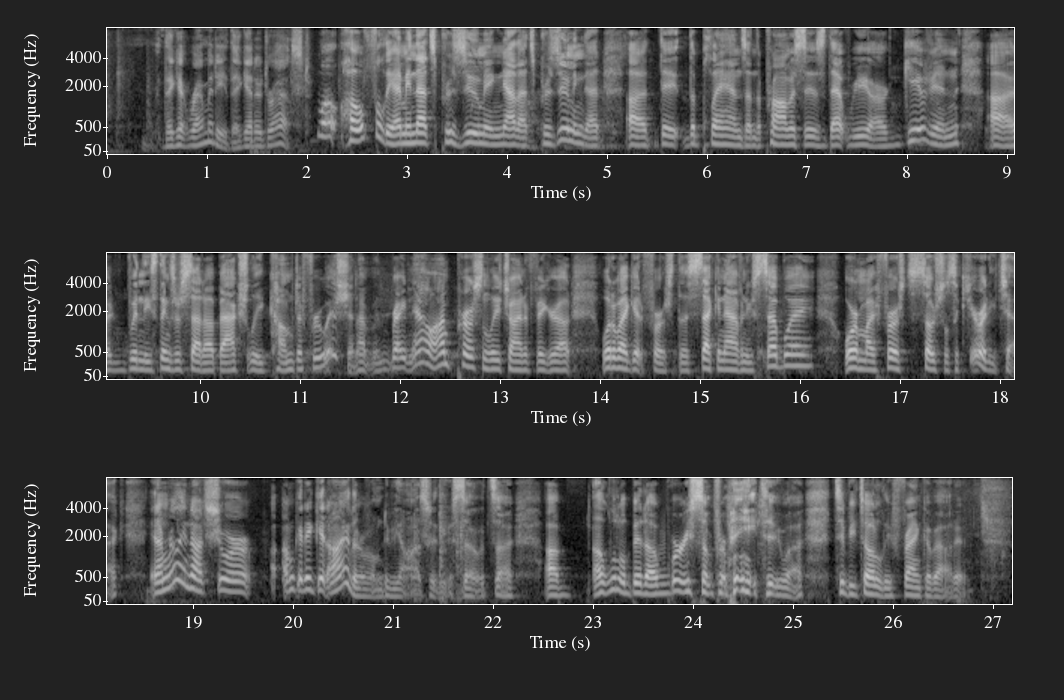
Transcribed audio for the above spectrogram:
they get remedied, they get addressed. Well, hopefully, I mean that's presuming now that's presuming that uh, the the plans and the promises that we are given uh, when these things are set up actually come to fruition. I mean, right now, I'm personally trying to figure out what do I get first, the Second Avenue subway or my first Social Security check, and I'm really not sure I'm going to get either of them to be honest with you. So it's a a, a little bit uh, worrisome for me to uh, to be totally frank about it.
